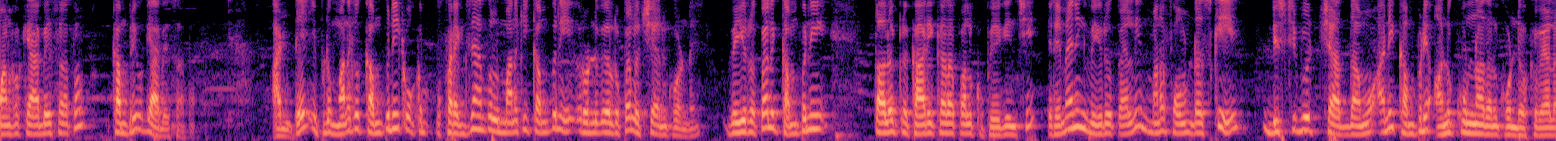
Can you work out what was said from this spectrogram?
మనకు ఒక యాభై శాతం కంపెనీకి ఒక యాభై శాతం. అంటే ఇప్పుడు మనకు కంపెనీకి ఒక ఫర్ ఎగ్జాంపుల్ మనకి కంపెనీ రెండు వేల రూపాయలు వచ్చాయనుకోండి వెయ్యి రూపాయలు కంపెనీ తాలూకా కార్యకలాపాలకు ఉపయోగించి రిమైనింగ్ వెయ్యి రూపాయలని మన ఫౌండర్స్కి డిస్ట్రిబ్యూట్ చేద్దాము అని కంపెనీ అనుకున్నది అనుకోండి ఒకవేళ.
